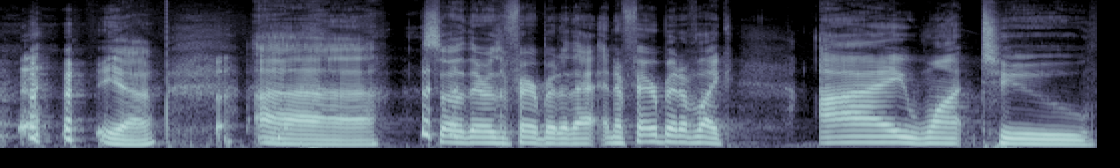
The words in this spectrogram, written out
yeah. Uh, so there was a fair bit of that, and a fair bit of like, I want to,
